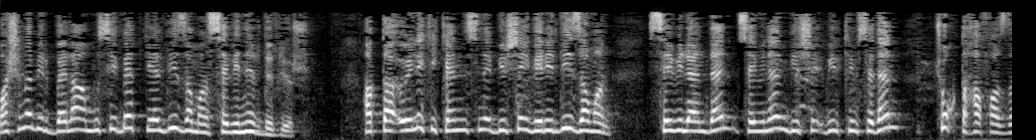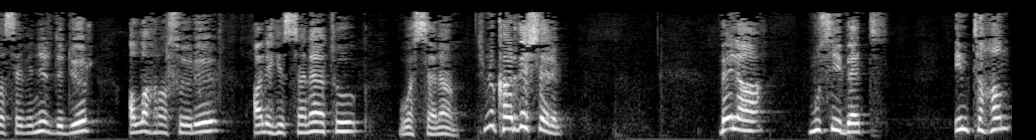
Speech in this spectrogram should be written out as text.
başına bir bela musibet geldiği zaman sevinirdi diyor. Hatta öyle ki kendisine bir şey verildiği zaman sevilenden, sevinen bir, şey, bir kimseden çok daha fazla sevinirdi diyor Allah Resulü aleyhissalatu vesselam. Şimdi kardeşlerim, bela, musibet, imtihan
